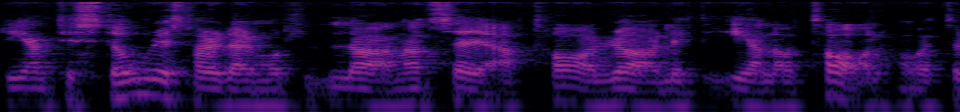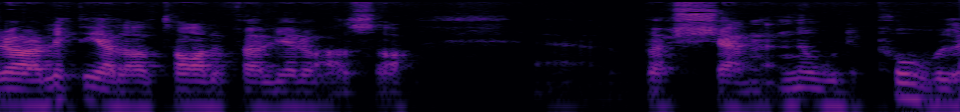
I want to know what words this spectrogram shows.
rent historiskt har det däremot lönat sig att ha rörligt elavtal och ett rörligt elavtal följer då alltså eh, börsen Nordpol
